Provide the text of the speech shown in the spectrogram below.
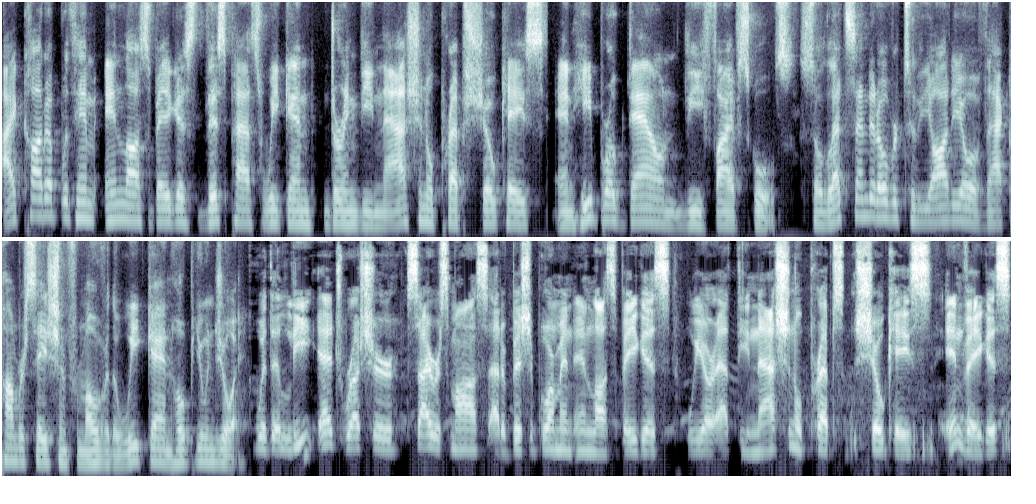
I caught up with him in Las Vegas this past weekend during the National Prep Showcase, and he broke down the five schools. So let's send it over to the audio of that conversation from over the weekend. Hope you enjoy. With elite edge rusher Cyrus Moss out of Bishop Gorman in Las Vegas, we are at the National Preps Showcase in Vegas,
